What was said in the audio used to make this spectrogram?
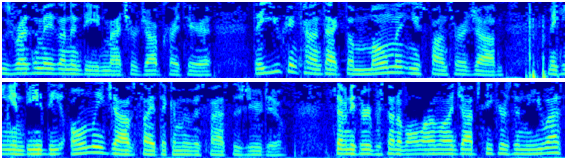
whose resumes on Indeed match your job criteria that you can contact the moment you sponsor a job, making Indeed the only job site that can move as fast as you do. 73% of all online job seekers in the U.S.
